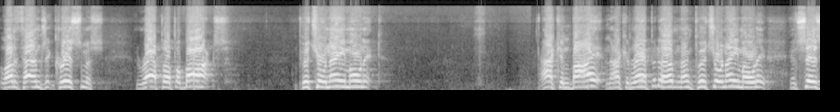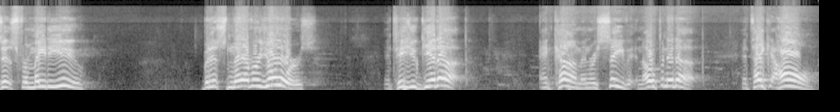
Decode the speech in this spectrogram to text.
a lot of times at Christmas. Wrap up a box, put your name on it. I can buy it and I can wrap it up and I can put your name on it and says it's from me to you. But it's never yours until you get up and come and receive it and open it up and take it home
